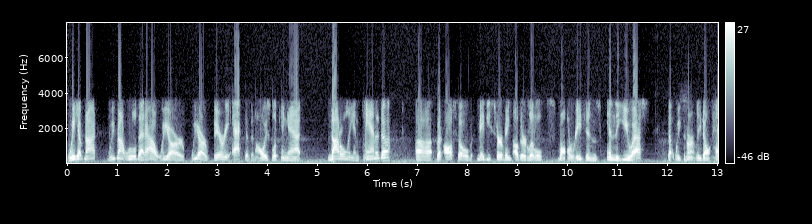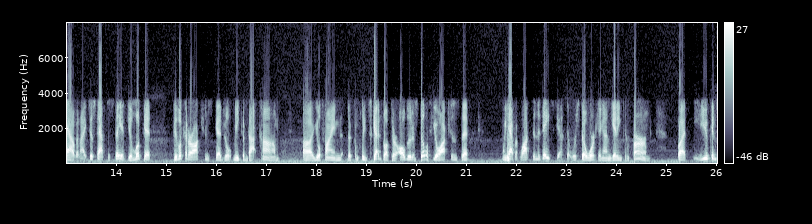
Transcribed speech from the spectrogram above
we have not we've not ruled that out. We are we are very active and always looking at not only in Canada uh, but also maybe serving other little small regions in the U.S. that we currently don't have. And I just have to say, if you look at if you look at our auction schedule at Mecum.com, uh, you'll find the complete schedule up there. Although there's still a few auctions that we haven't locked in the dates yet that we're still working on getting confirmed. But you can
